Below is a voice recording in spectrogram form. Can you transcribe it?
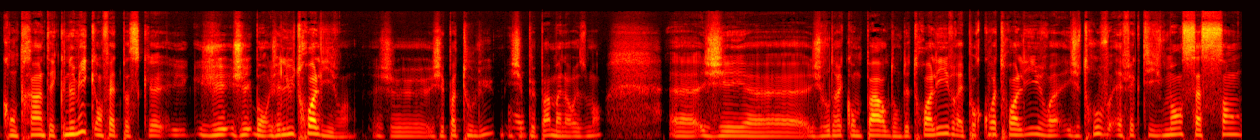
contrainte économique, en fait, parce que j'ai bon, lu trois livres. Je n'ai pas tout lu, je ne peux pas malheureusement. je voudrais qu'on parle donc de trois livres. Et pourquoi trois livres? Je trouve effectivement, ça sent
